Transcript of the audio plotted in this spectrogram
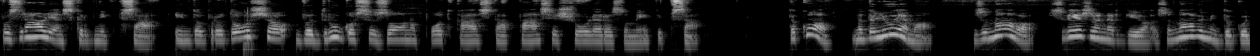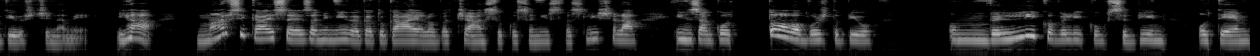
Pozdravljen, skrbnik psa in dobrodošel v drugo sezono podcasta Pasje šole razumeti psa. Tako, nadaljujemo z novo, svežo energijo, z novimi dogodivščinami. Ja, marsikaj se je zanimivega dogajalo v času, ko se nisva slišala, in zagotovo boš dobil um, veliko, veliko vsebin o tem,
